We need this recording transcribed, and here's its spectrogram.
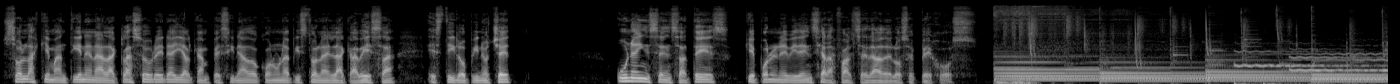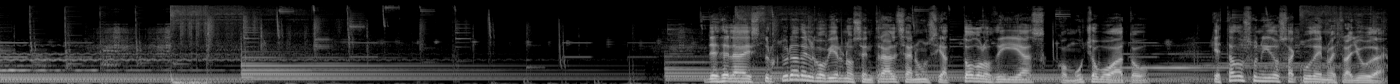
son las que mantienen a la clase obrera y al campesinado con una pistola en la cabeza, estilo Pinochet, una insensatez que pone en evidencia la falsedad de los espejos. Desde la estructura del gobierno central se anuncia todos los días, con mucho boato, que Estados Unidos acude en nuestra ayuda,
